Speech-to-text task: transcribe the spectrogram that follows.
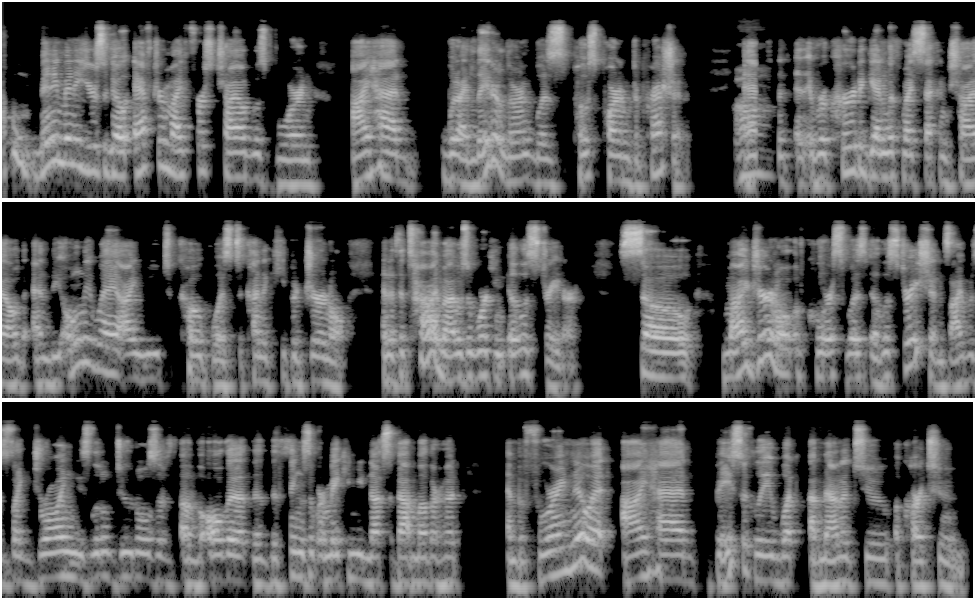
oh, many, many years ago. After my first child was born, I had what I later learned was postpartum depression. Oh. And it recurred again with my second child. And the only way I knew to cope was to kind of keep a journal. And at the time, I was a working illustrator. So my journal, of course, was illustrations. I was like drawing these little doodles of, of all the, the, the things that were making me nuts about motherhood. And before I knew it, I had basically what amounted to a cartoon.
